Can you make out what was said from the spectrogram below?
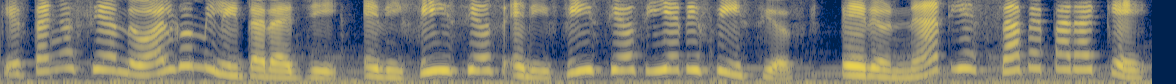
que están haciendo algo militar allí. Edificios, edificios y edificios. Pero nadie sabe para qué.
